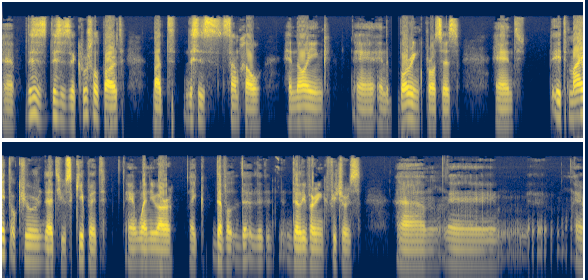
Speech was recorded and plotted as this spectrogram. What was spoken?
Uh, this is this is a crucial part, but this is somehow annoying and, and boring process, and it might occur that you skip it uh, when you are like de de delivering features um, uh, uh,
